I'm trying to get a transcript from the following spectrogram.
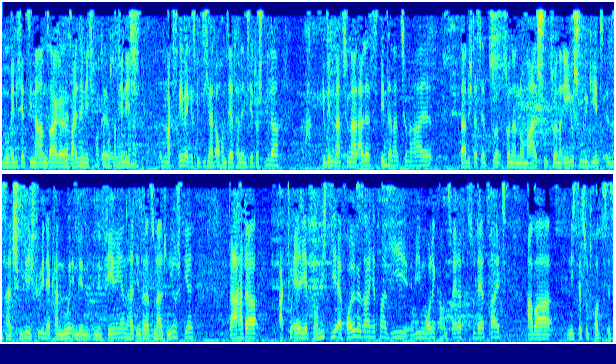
nur wenn ich jetzt die Namen sage, nee, weiß ich nicht, äh, finde ich, Max Rehberg ist mit Sicherheit auch ein sehr talentierter Spieler, gewinnt national alles, international. Dadurch, dass er zu, zu einer Normalschule, zu einer Regelschule geht, ist es halt schwierig für ihn. Er kann nur in den, in den Ferien halt international Turniere spielen. Da hat er aktuell jetzt noch nicht die Erfolge, sage ich jetzt mal, wie, wie in Molika und Zverev zu der Zeit. Aber nichtsdestotrotz ist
